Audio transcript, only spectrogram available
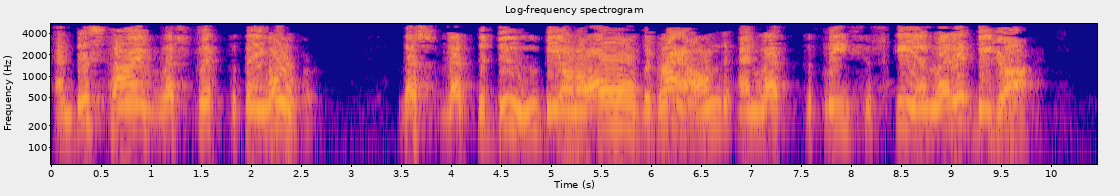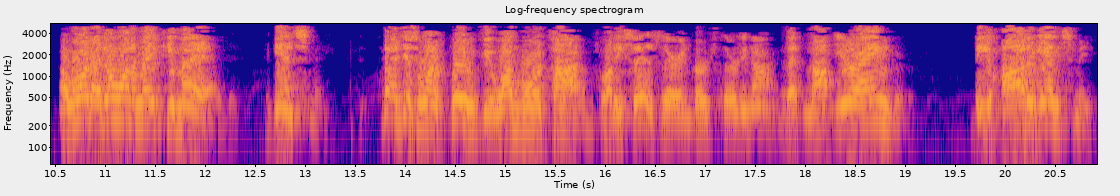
And this time, let's flip the thing over. Let's let the dew be on all the ground and let the fleece of skin, let it be dry. Now Lord, I don't want to make you mad against me. But I just want to prove you one more time what he says there in verse 39. Let not your anger be hot against me.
